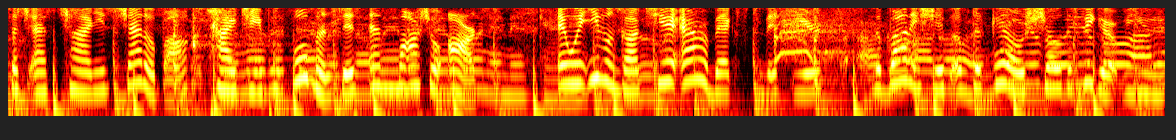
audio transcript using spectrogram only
such as Chinese shadow box, Tai Chi performances, and martial arts. And we even got cheer aerobics this year. The body shape of the girls showed the figure of you.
